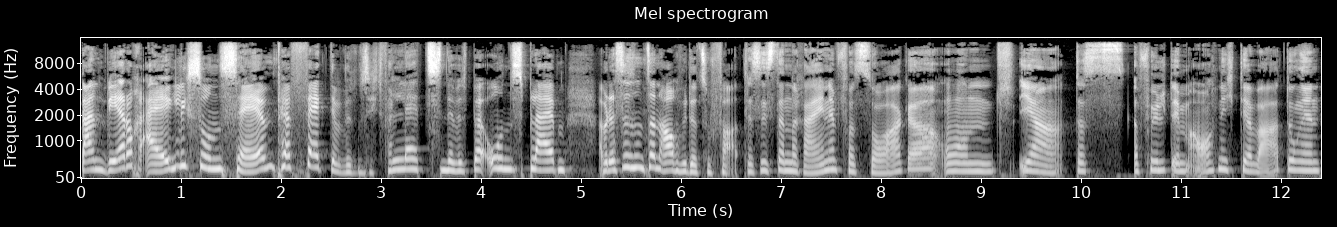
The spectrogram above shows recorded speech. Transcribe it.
dann wäre doch eigentlich so ein Sam perfekt. Der wird uns nicht verletzen, der wird bei uns bleiben. Aber das ist uns dann auch wieder zu fad. Das ist dann reine Versorger und ja, das erfüllt eben auch nicht die Erwartungen.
